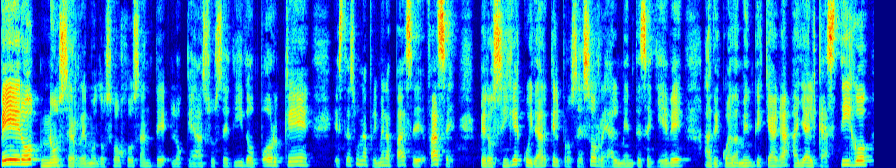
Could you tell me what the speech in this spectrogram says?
pero no cerremos los ojos ante lo que ha sucedido, porque esta es una primera fase, pero sigue cuidar que el proceso realmente se lleve adecuadamente y que haga, haya el castigo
